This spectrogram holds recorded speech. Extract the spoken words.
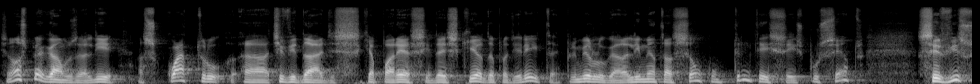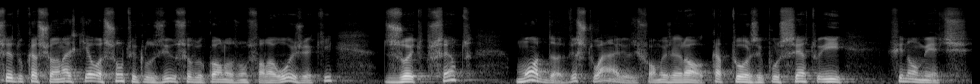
se nós pegarmos ali as quatro uh, atividades que aparecem da esquerda para a direita, em primeiro lugar, alimentação com 36%, Serviços educacionais, que é o assunto, inclusive, sobre o qual nós vamos falar hoje aqui, 18%. Moda, vestuário, de forma geral, 14%. E, finalmente,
